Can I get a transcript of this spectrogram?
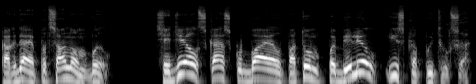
«Когда я пацаном был. Сидел, сказку баял, потом побелел и скопытился».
